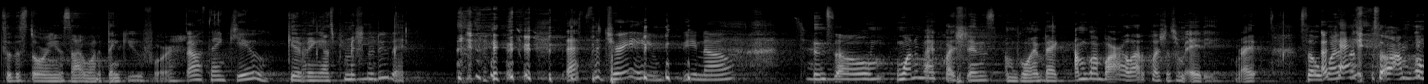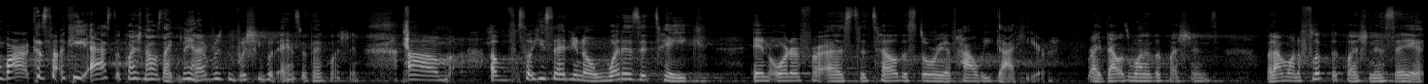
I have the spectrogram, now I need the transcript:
to the story. And so I want to thank you for. Oh, thank you. Giving us permission to do that. That's the dream, you know? And so one of my questions, I'm going back, I'm going to borrow a lot of questions from Eddie, right? So, okay. the, so I'm going to borrow, because he asked the question, I was like, man, I really wish he would answer that question. Um, of, so he said, you know, what does it take in order for us to tell the story of how we got here, right? That was one of the questions. But I want to flip the question and say,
